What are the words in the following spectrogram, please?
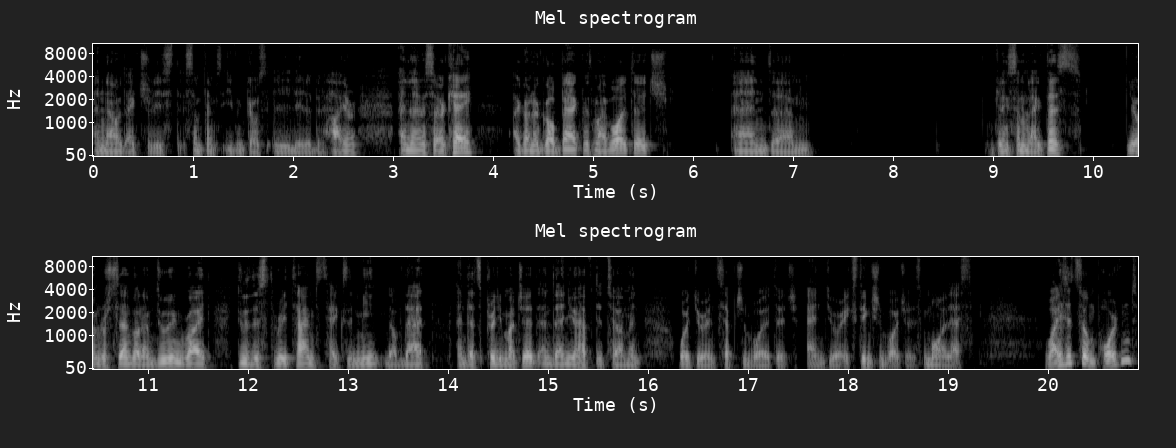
And now it actually sometimes even goes a little bit higher. And then I say, okay, I'm going to go back with my voltage and um, getting something like this. You understand what I'm doing, right? Do this three times, takes the mean of that, and that's pretty much it. And then you have determined what your inception voltage and your extinction voltage is, more or less. Why is it so important?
